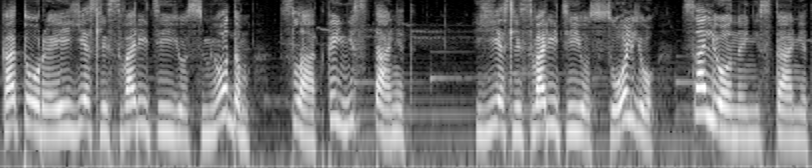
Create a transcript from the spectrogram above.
которая, если сварить ее с медом, сладкой не станет. Если сварить ее с солью, соленой не станет.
